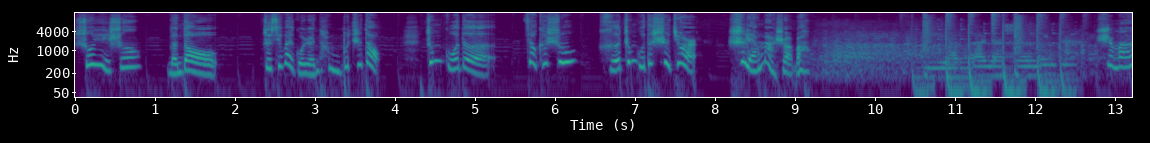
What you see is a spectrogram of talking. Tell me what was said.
舒玉说：“难道这些外国人他们不知道，中国的教科书和中国的试卷是两码事儿吗？”是吗？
